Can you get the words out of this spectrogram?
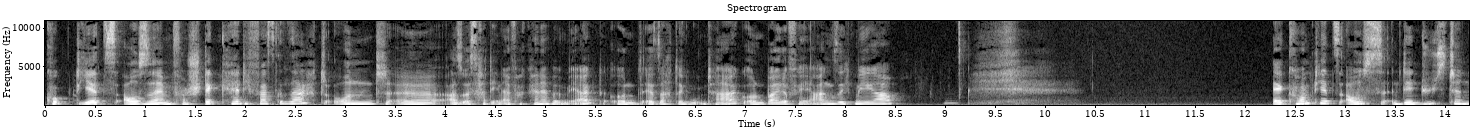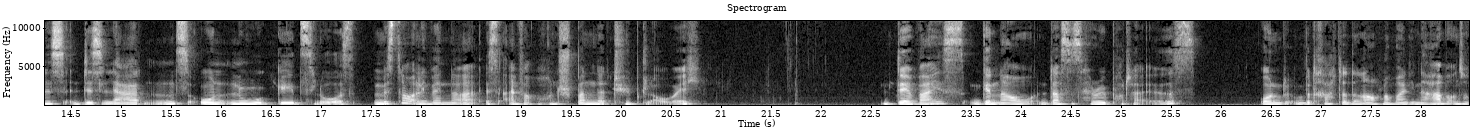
guckt jetzt aus seinem Versteck, hätte ich fast gesagt. Und äh, also es hat ihn einfach keiner bemerkt. Und er sagt dann guten Tag und beide verjagen sich mega. Er kommt jetzt aus der Düsternis des Ladens und nu geht's los. Mr. Ollivander ist einfach auch ein spannender Typ, glaube ich. Der weiß genau, dass es Harry Potter ist und betrachtet dann auch nochmal die Narbe und so.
